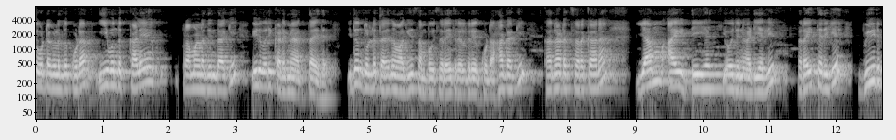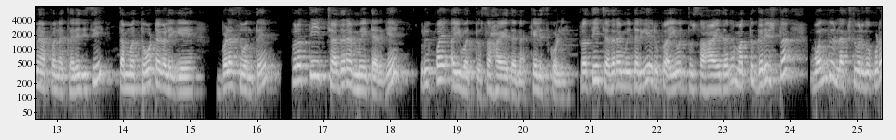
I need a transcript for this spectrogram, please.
ತೋಟಗಳಲ್ಲೂ ಕೂಡ ಈ ಒಂದು ಕಳೆ ಪ್ರಮಾಣದಿಂದಾಗಿ ಇಳುವರಿ ಕಡಿಮೆ ಆಗ್ತಾ ಇದೆ. ಇದೊಂದು ದೊಡ್ಡ ತಲೆನೋವಾಗಿ ಸಂಭವಿಸಿದೆ ರೈತರೆಲ್ಲರಿಗೂ ಕೂಡ. ಹಾಗಾಗಿ ಕರ್ನಾಟಕ ಸರ್ಕಾರ ಎಂ ಐ ಡಿ ಎಚ್ ಯೋಜನೆ ಅಡಿಯಲ್ಲಿ ರೈತರಿಗೆ ವೀಡ್ ಮ್ಯಾಪನ್ನು ಖರೀದಿಸಿ ತಮ್ಮ ತೋಟಗಳಿಗೆ ಬಳಸುವಂತೆ ಪ್ರತಿ ಚದರ ಮೀಟರ್ಗೆ ರೂಪಾಯಿ ಐವತ್ತು ಸಹಾಯಧನ ಕೇಳಿಸ್ಕೊಳ್ಳಿ. ಪ್ರತಿ ಚದರ ಮೀಟರ್ಗೆ ರೂಪಾಯಿ ಐವತ್ತು ಸಹಾಯಧನ ಮತ್ತು ಗರಿಷ್ಠ ಒಂದು ಲಕ್ಷದವರೆಗೂ ಕೂಡ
